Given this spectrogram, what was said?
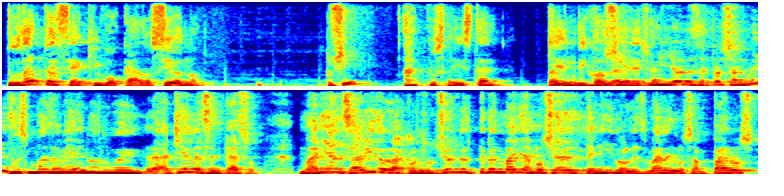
tu dato es equivocado, ¿sí o no? Pues sí. Ah, pues ahí está. ¿Quién dijo la 200 neta? millones de pesos al mes. Pues más ¿Está o menos, güey. ¿A quién les hacen caso? Marían Sabido, la construcción del Tren Maya no se ha detenido, les valen los amparos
